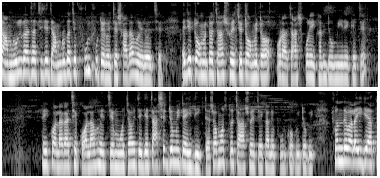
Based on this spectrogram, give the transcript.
জামরুল গাছ আছে, যে জামরুল গাছে ফুল ফুটে রয়েছে, সাদা হয়ে রয়েছে। এই যে টমেটো চাষ হয়েছে, টমেটো ওরা চাষ করে এখানে জমিয়ে রেখেছে। এই কলা গাছে কলা হয়েছে, মোচা হয়েছে যে চাষের জমিটা এই দিকটা, সমস্ত চাষ হয়েছে এখানে ফুলকপি টপি। সন্ধেবেলা এই যে এত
